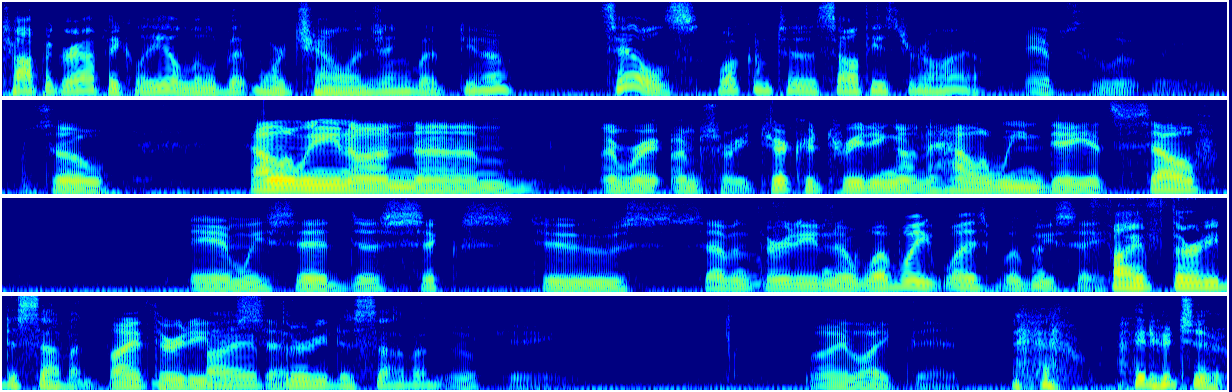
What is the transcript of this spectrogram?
topographically, a little bit more challenging, but you know, it's hills. Welcome to southeastern Ohio. Absolutely. So, Halloween on um, I'm right. I'm sorry. Trick or treating on Halloween day itself, and we said uh, six to seven thirty. No, what we what did we say? Five thirty to seven. Five thirty to Five seven. thirty to seven. Okay. I like that. I do too.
